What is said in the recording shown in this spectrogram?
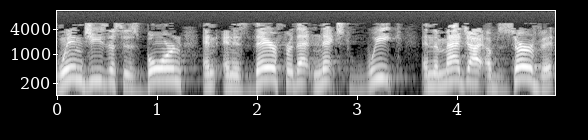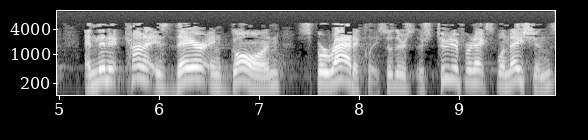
when Jesus is born and, and is there for that next week, and the Magi observe it, and then it kind of is there and gone sporadically. So, there's, there's two different explanations.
